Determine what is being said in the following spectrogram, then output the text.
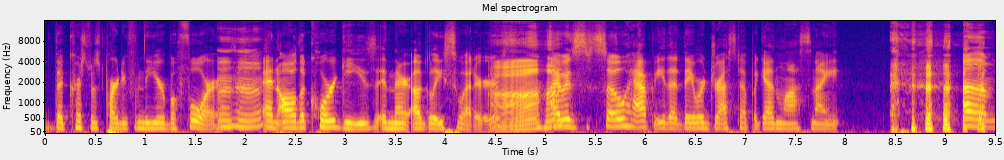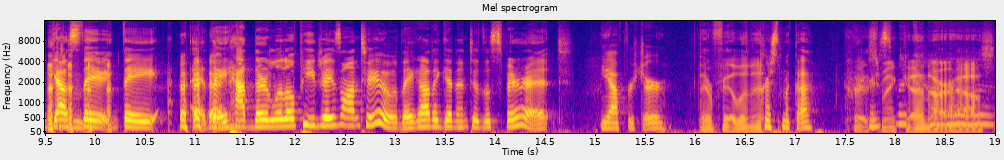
the Christmas party from the year before, and all the corgis in their ugly sweaters. Uh-huh. I was so happy that they were dressed up again last night. Um yes they they they had their little pjs on too they got to get into the spirit Yeah, for sure. They're feeling it. Christmica. Christmas in our house.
